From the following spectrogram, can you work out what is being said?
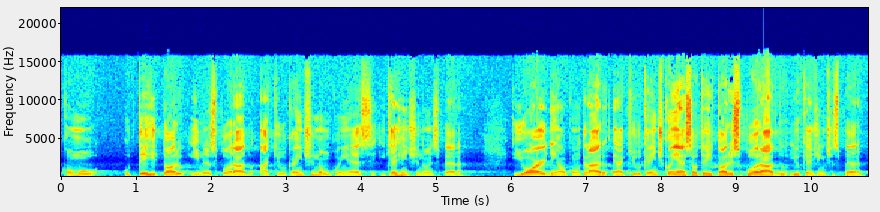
como o território inexplorado, aquilo que a gente não conhece e que a gente não espera. E ordem, ao contrário, é aquilo que a gente conhece, é o território explorado e o que a gente espera.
